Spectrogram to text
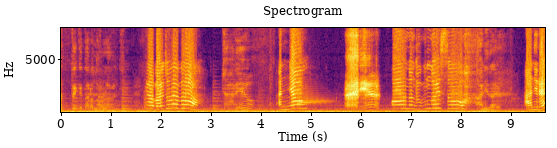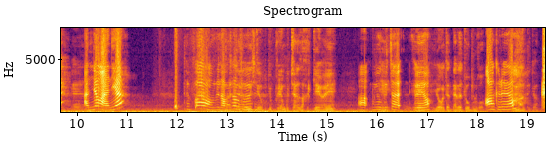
어떻게 따라 나올라간지 야, 말 좀 해봐. 잘해요 안녕? 예. 어, 나 누군가 했어. 아니다요 아니래? 예. 안녕 아니야? 대박, 우리 남편 나 보여줘. 부영 붙여서 할게요 예. 아, 예. 그차 왜요? 예, 요거 좀 내려 줘 불고 아, 그래요? 엄마한테 좀 예.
